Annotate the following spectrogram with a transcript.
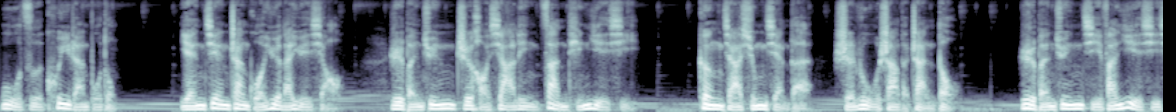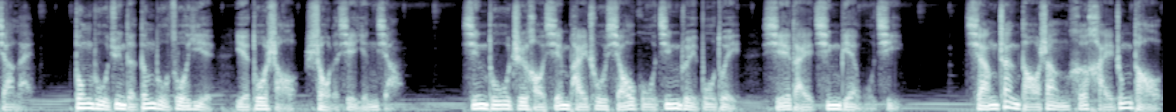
兀自岿然不动。眼见战果越来越小，日本军只好下令暂停夜袭。更加凶险的是路上的战斗，日本军几番夜袭下来。东路军的登陆作业也多少受了些影响，新都只好先派出小股精锐部队，携带轻便武器，抢占岛上和海中岛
